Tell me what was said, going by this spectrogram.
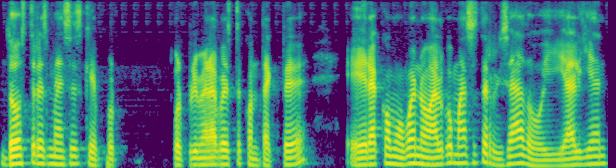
dos, tres meses que por por primera vez te contacté, era como, bueno, algo más aterrizado y alguien,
